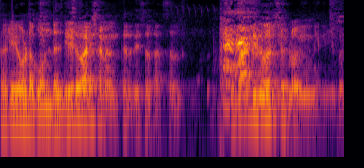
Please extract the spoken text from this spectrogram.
तरी एवढं गोंडच दीड वर्षानंतर दिसत असेल. तू का दीड वर्ष ब्लॉगिंग नाही केली पण.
